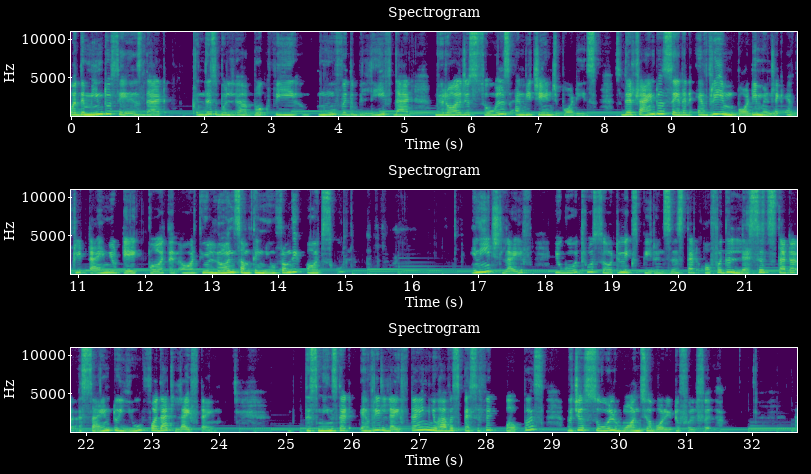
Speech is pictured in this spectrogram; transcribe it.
What they mean to say is that in this uh, book we move with the belief that we're all just souls and we change bodies. So they're trying to say that every embodiment like every time you take birth in earth you learn something new from the earth school. In each life you go through certain experiences that offer the lessons that are assigned to you for that lifetime. This means that every lifetime you have a specific purpose which your soul wants your body to fulfill.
